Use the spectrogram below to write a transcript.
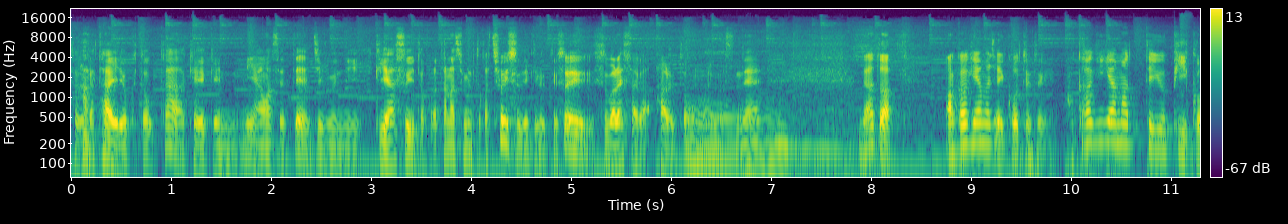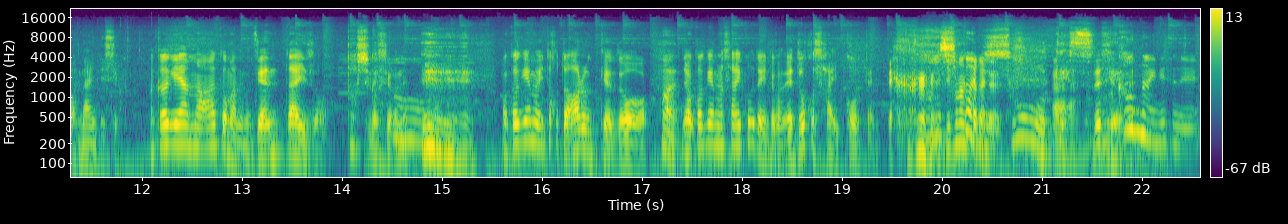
それから体力とか経験に合わせて自分に行きやすいところ楽しめるとかチョイスできるっていうそういう素晴らしさがあると思いますね。であとは赤城山じゃ行こうっていう時に赤城山っていうピークはないんですよ。赤城山はあくまでも全体像ですよね。赤城山行ったことあるけどえはい。じゃあ赤城山の最高点とかえどこ最高点って。そうですあですよね。わかんないですね。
